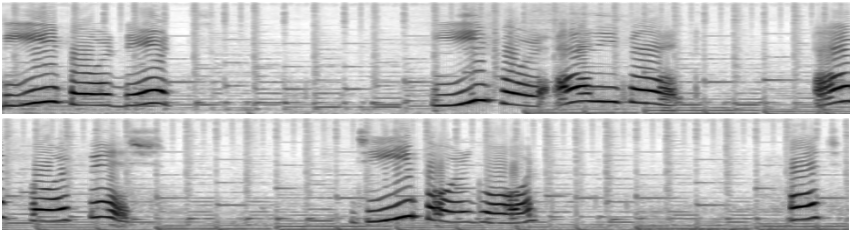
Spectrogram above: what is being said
D for dates. E for elephant. F for fish. G for goat. H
